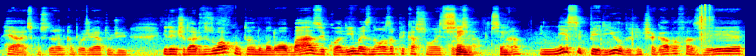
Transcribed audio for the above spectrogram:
reais, considerando que é um projeto de identidade visual, contando o manual básico ali, mas não as aplicações, por Sim, exemplo. sim. né? E nesse período a gente chegava a fazer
